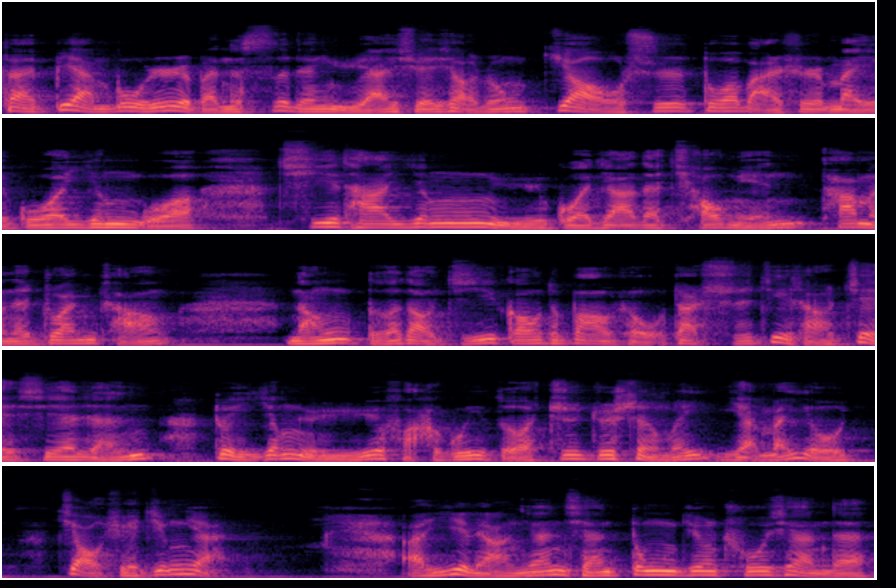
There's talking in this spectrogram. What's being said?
在遍布日本的私人语言学校中，教师多半是美国、英国、其他英语国家的侨民，他们的专长能得到极高的报酬，但实际上这些人对英语语法规则知之甚微，也没有教学经验。啊，一两年前东京出现的，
